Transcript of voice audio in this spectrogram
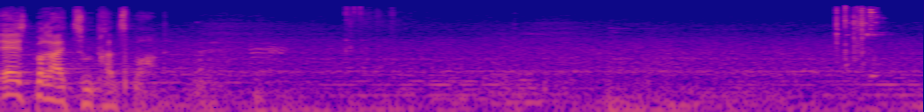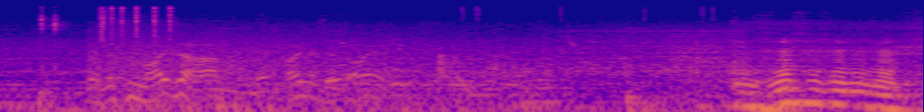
Er ist bereit zum Transport. Wir müssen Mäuse haben. Der Scheune sind Eulen.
